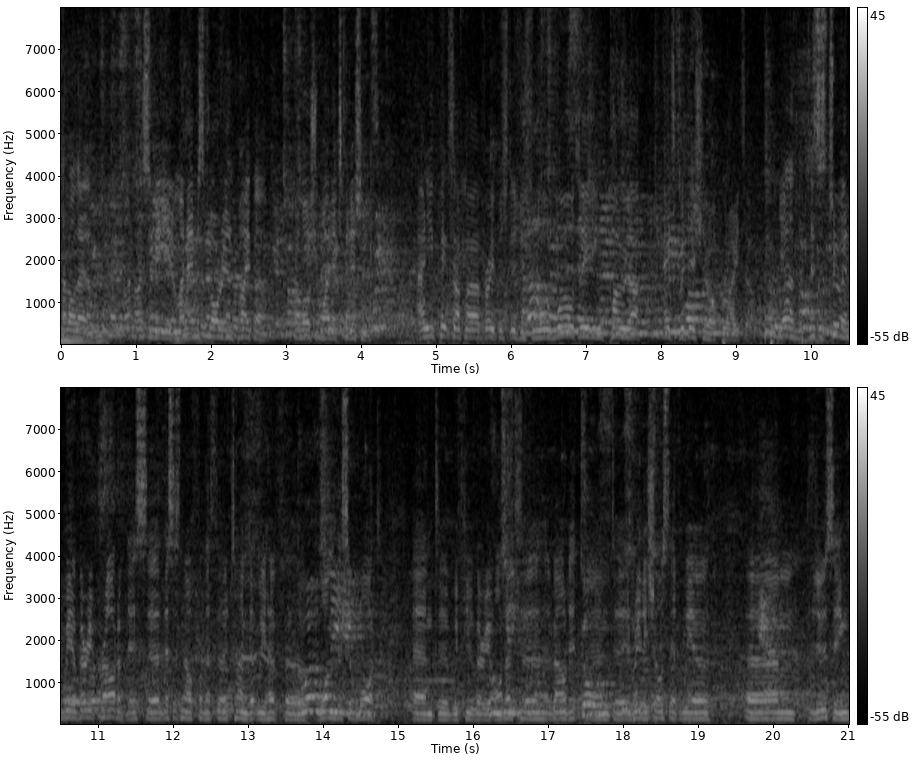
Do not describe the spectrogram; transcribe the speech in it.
Hello there. Nice to meet you. My name is Florian Piper from Oceanwide Expeditions. And you picked up a very prestigious award, World's Leading Polar Expedition Operator. Yeah, this is true, and we are very proud of this. Uh, this is now for the third time that we have uh, won this award, and uh, we feel very honored uh, about it. And uh, it really shows that we are um, producing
